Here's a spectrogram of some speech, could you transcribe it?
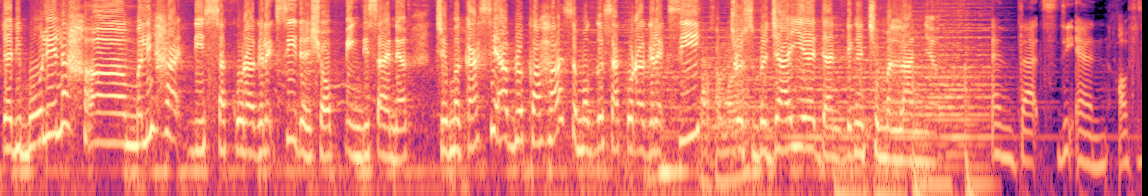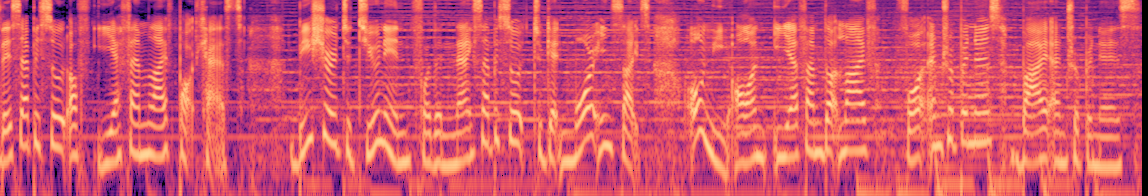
jadi bolehlah uh, melihat di Sakura Galaxy dan shopping di sana. Terima kasih Abdul Kahar. Semoga Sakura Galaxy Sama-sama. terus berjaya dan dengan cemerlannya And that's the end of this episode of EFM Live Podcast. Be sure to tune in for the next episode to get more insights only on EFM.live for entrepreneurs by entrepreneurs.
